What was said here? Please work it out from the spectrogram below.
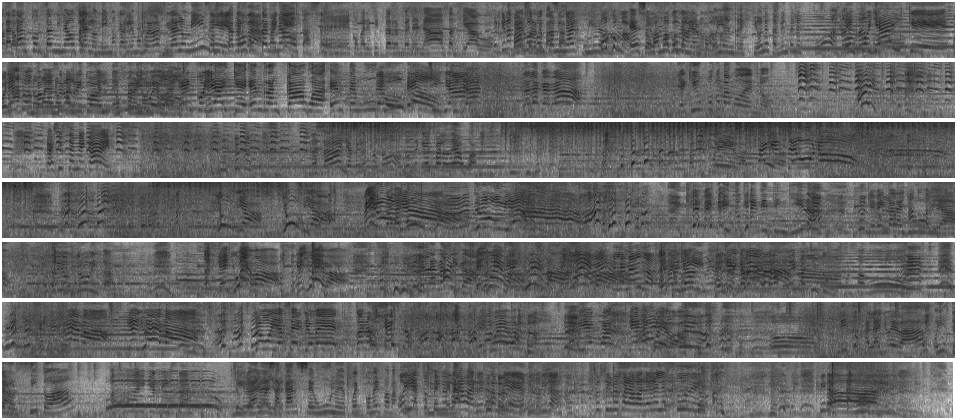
Está estamos. tan contaminado que da lo mismo que hablemos huevas. Si da lo mismo, Sí, si está es todo verdad, contaminado, ¿para está seco, parecís perra envenenada, Santiago. ¿Por qué no vamos a pasa. contaminar un Mira, poco más? Eso, vamos a contaminar más un poco. nomás. Oye, en regiones también está la escoba. cada En. Coyhaique. Por eso vamos a hacer un ritual para que llueva. En Coyhaique, en Rancagua, en Temuco, en. Chillán. Está la cagada. Y aquí un poco más moderno. Natalia, pero eso no. ¿Dónde quedó el palo de agua? Para que llueva. ¡Sáquense uno! ¡Lluvia! ¡Lluvia! ¡Venga la lluvia! ¡Lluvia! ¡Que venga! ¿Y tú qué distinguida? ¡Que venga la lluvia! Yo soy un druida. ¡Que llueva! ¡Que llueva! ¡En la nalga! ¡Que llueva! ¡Que llueva! ¡Que llueva! ¡En la nalga! Esto ya, Aquí, entre que llueva. Y Machitún, por favor. ¡Que llueva! ¡Que llueva! ¡Yo voy a hacer llover! ¡Van a verlo! ¡Que llueva! La vieja tiene cueva. Listo, ojalá llueva. Oye, este Ya. olorcito, ¿ah? Qué risa. Yo Qué creo que gana va a de sacarse uno y después comer papas Oye, fritas esto con sirve mermelada. para barrer también. Mira, esto sirve para barrer el estudio. Mira. Ay.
